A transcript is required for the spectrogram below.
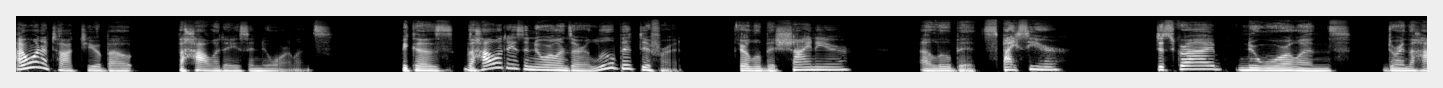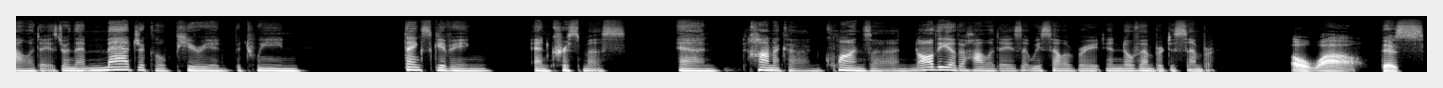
I want to talk to you about the holidays in New Orleans because the holidays in New Orleans are a little bit different. They're a little bit shinier, a little bit spicier. Describe New Orleans during the holidays, during that magical period between Thanksgiving and Christmas and Hanukkah and Kwanzaa and all the other holidays that we celebrate in November, December. Oh, wow. There's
